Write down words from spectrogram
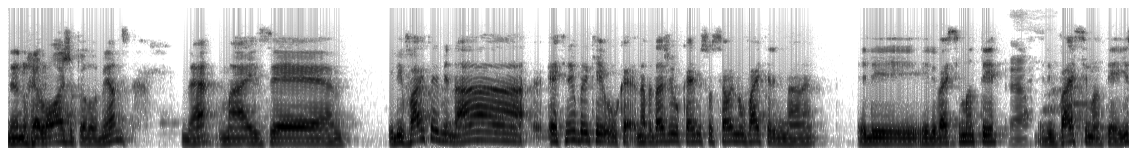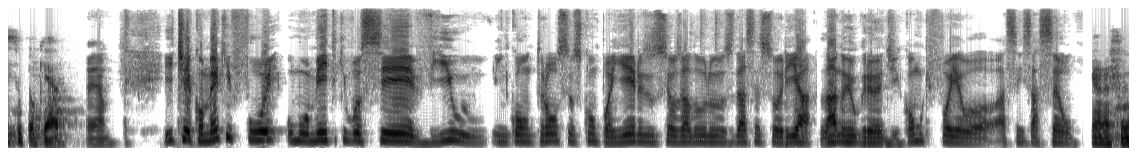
né, no relógio pelo menos, né? Mas é, ele vai terminar. É que nem eu brinquei, o, na verdade o KM social não vai terminar, né? ele, ele vai se manter. É. Ele vai se manter, é isso que eu quero. É. E Tia, como é que foi o momento que você viu, encontrou seus companheiros, os seus alunos da assessoria lá no Rio Grande? Como que foi a, a sensação? Cara, foi,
